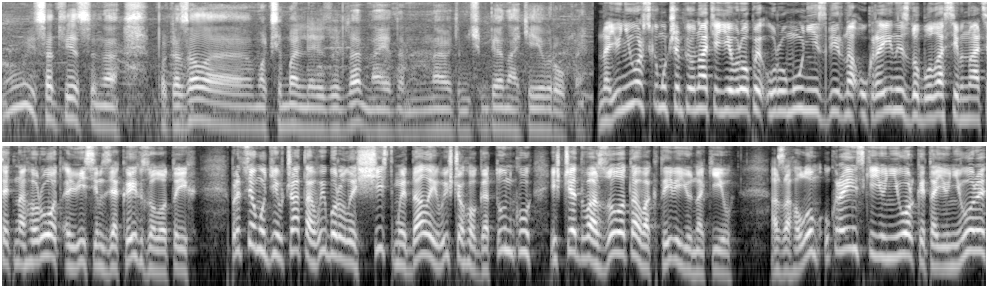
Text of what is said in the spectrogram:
Ну и, соответственно, показала максимальный результат на этом, на этом чемпионате Европы. На юніорському чемпіонаті Європи у Румунії збірна України здобула 17 нагород, 8 з яких золотих. При цьому дівчата вибороли 6 медалей вищого гатунку і ще 2 золота в активі юнаків. А загалом українські юніорки та юніори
